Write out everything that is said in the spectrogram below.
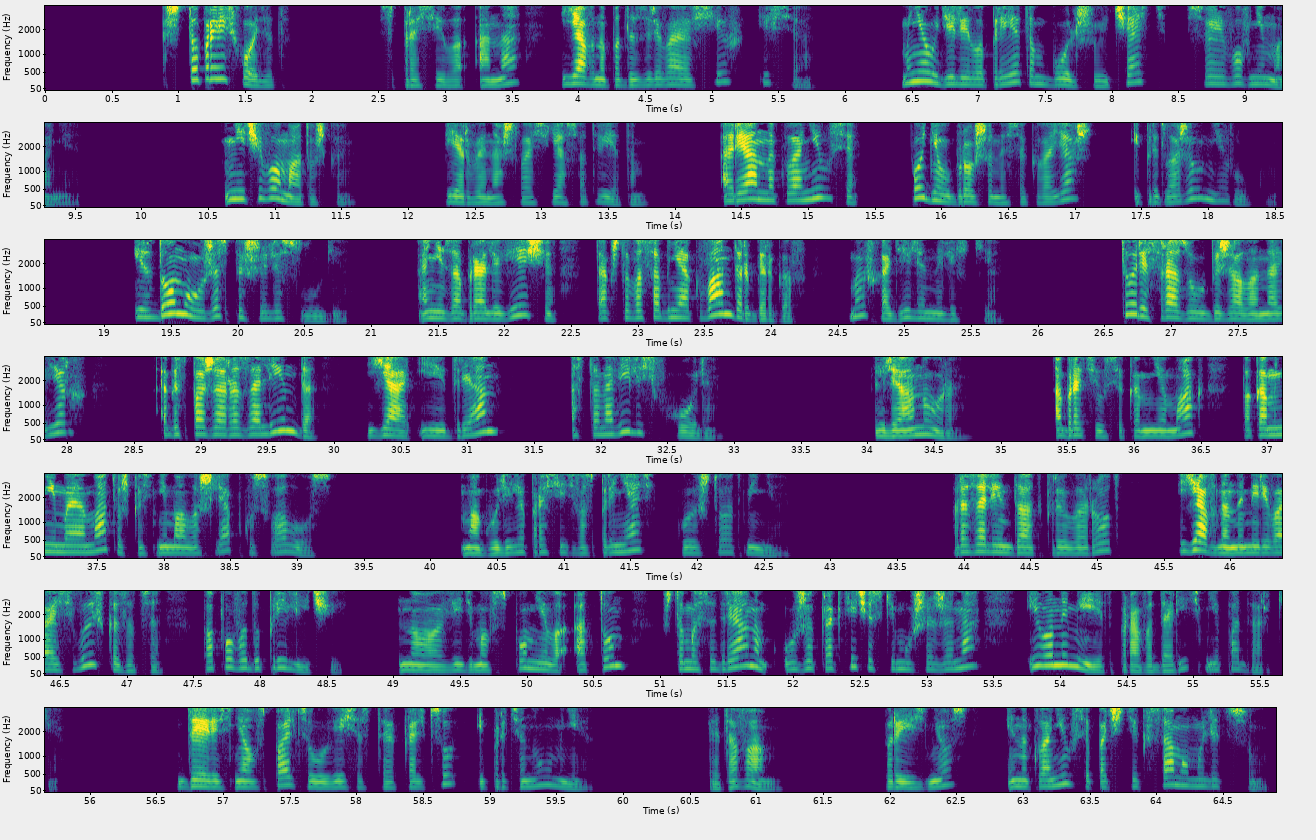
«Что происходит?» — спросила она, явно подозревая всех и вся. Мне уделила при этом большую часть своего внимания. «Ничего, матушка». Первой нашлась я с ответом. Ариан наклонился, поднял брошенный саквояж и предложил мне руку. Из дома уже спешили слуги. Они забрали вещи, так что в особняк Вандербергов мы входили налегке. Тори сразу убежала наверх, а госпожа Розалинда, я и Эдриан остановились в холле. «Элеонора», — обратился ко мне маг, пока мнимая матушка снимала шляпку с волос. «Могу ли я просить вас принять кое-что от меня?» Розалинда открыла рот, явно намереваясь высказаться по поводу приличий, но, видимо, вспомнила о том, что мы с Адрианом уже практически муж и жена, и он имеет право дарить мне подарки. Дерри снял с пальца увесистое кольцо и протянул мне. «Это вам», — произнес и наклонился почти к самому лицу,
